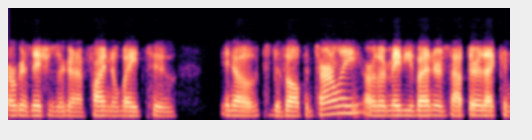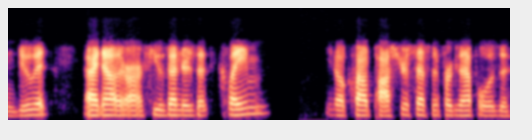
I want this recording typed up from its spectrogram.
organizations are going to find a way to you know, to develop internally, or there may be vendors out there that can do it. Right now, there are a few vendors that claim, you know, cloud posture assessment, for example, is a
